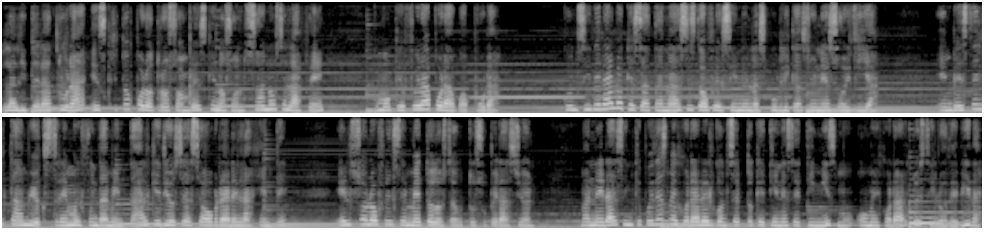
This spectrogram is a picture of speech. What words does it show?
la literatura escrito por otros hombres que no son sanos en la fe, como que fuera por agua pura. Considera lo que Satanás está ofreciendo en las publicaciones hoy día. En vez del cambio extremo y fundamental que Dios desea obrar en la gente, Él solo ofrece métodos de autosuperación, maneras en que puedes mejorar el concepto que tienes de ti mismo o mejorar tu estilo de vida.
